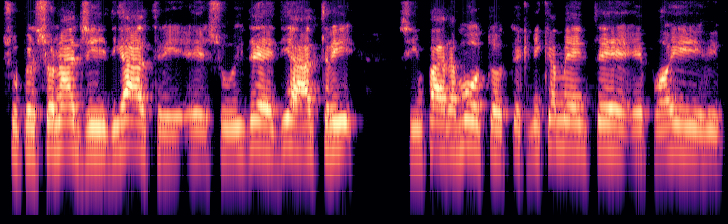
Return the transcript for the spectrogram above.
su personaggi di altri e su idee di altri si impara molto tecnicamente e poi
